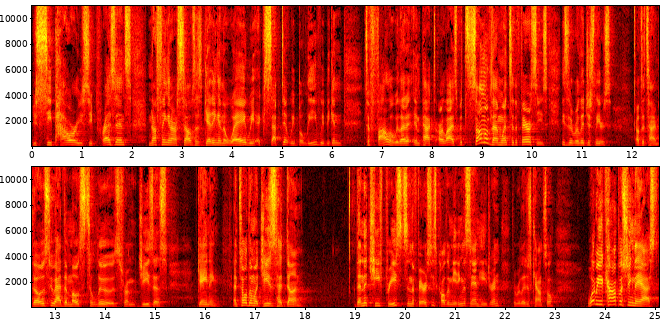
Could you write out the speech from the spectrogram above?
You see power, you see presence. Nothing in ourselves is getting in the way. We accept it, we believe, we begin to follow, we let it impact our lives. But some of them went to the Pharisees. These are the religious leaders of the time, those who had the most to lose from Jesus gaining and told them what Jesus had done. Then the chief priests and the Pharisees called a meeting the Sanhedrin, the religious council. What are we accomplishing? They asked.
